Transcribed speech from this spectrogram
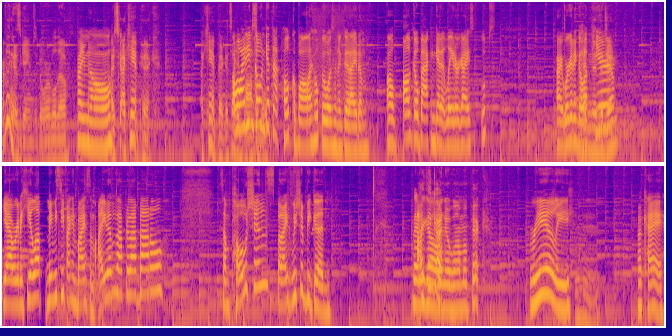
Everything in this game's adorable though. I know. I just I can't pick. I can't pick. It's like oh, I didn't go and get that Pokeball. I hope it wasn't a good item. I'll I'll go back and get it later, guys. Oops. All right, we're gonna go Heading up here. The gym. Yeah, we're gonna heal up. Maybe see if I can buy some items after that battle. Some potions, but I we should be good. There we I go. think I know who I'm gonna pick. Really? hmm Okay.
